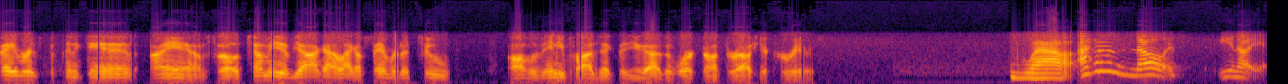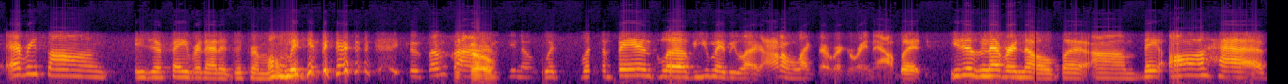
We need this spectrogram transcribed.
favorites, but then again I am. So tell me if y'all got like a favorite or two off of any project that you guys have worked on throughout your careers. Wow, I don't know. It's you know every song is your favorite at a different moment. Because sometimes you know what what the fans love, you may be like, I don't like that record right now, but you just never know. But um, they all have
